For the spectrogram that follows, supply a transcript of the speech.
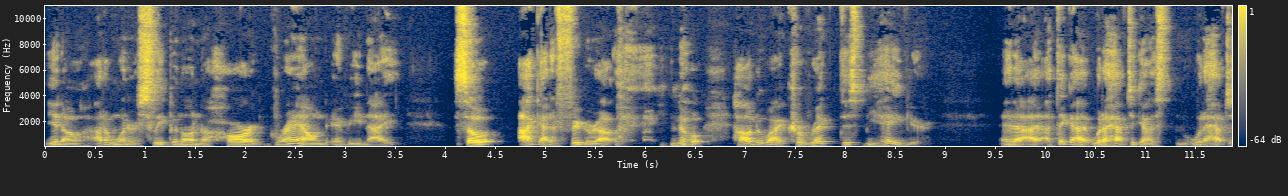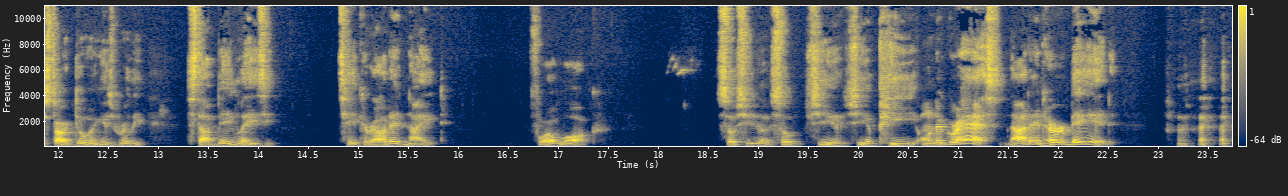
you know, I don't want her sleeping on the hard ground every night. So I got to figure out, you know, how do I correct this behavior? And I, I think I what I have to guys what I have to start doing is really stop being lazy, take her out at night for a walk, so she so she she a pee on the grass, not in her bed.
